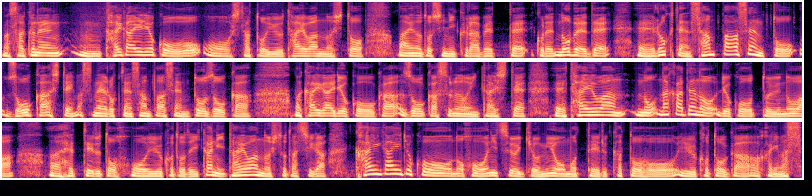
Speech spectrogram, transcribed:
まあ、昨年、海外旅行をしたという台湾の人、前の年に比べて、これ延べで6.3%増加していますね。6.3%増加。まあ、海外旅行が増加するのに対して、台湾の中での旅行というのは減っているということで、いかに台湾の人たちが海海外旅行の方に強い興味を持っているかということがわかります。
